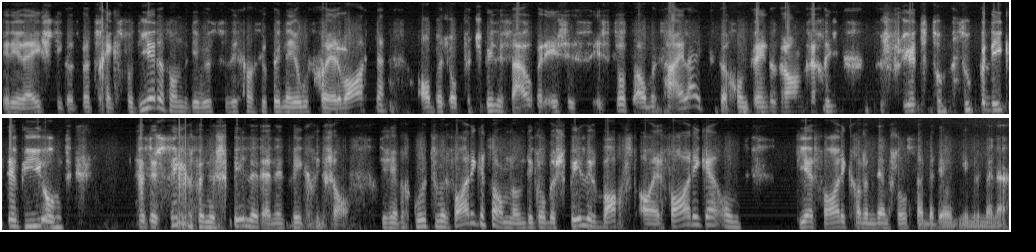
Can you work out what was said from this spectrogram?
ihre Leistung oder plötzlich explodieren, sondern die wissen sicher, was sie von den Jungs erwarten können. Aber für die Spieler selber ist es, ist es trotzdem ein Highlight. Da kommt der oder andere ein bisschen verfrüht zum Super League dabei und das ist sicher für einen Spieler eine Entwicklungschance. Es ist einfach gut zum Erfahrungen zu sammeln und ich glaube, ein Spieler wächst an Erfahrungen und die Erfahrung kann man am Schluss eben auch niemand mehr nehmen.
